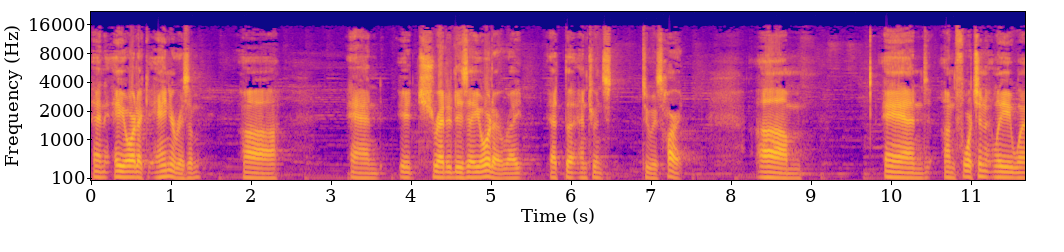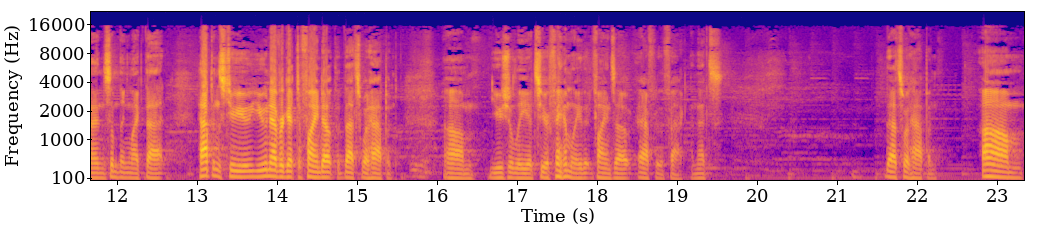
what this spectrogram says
an aortic aneurysm, uh, and it shredded his aorta right at the entrance to his heart. Um, and unfortunately, when something like that happens to you, you never get to find out that that's what happened. Um, usually, it's your family that finds out after the fact, and that's that's what happened. Um,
